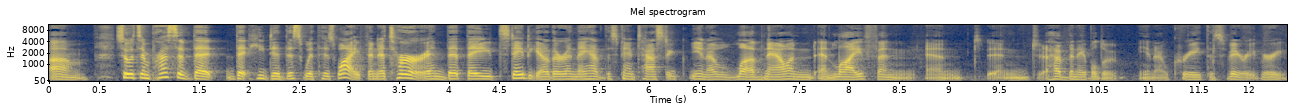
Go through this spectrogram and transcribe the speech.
Um, so it's impressive that that he did this with his wife and it's her and that they stay together and they have this fantastic you know love now and, and life and and and have been able to you know create this very very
